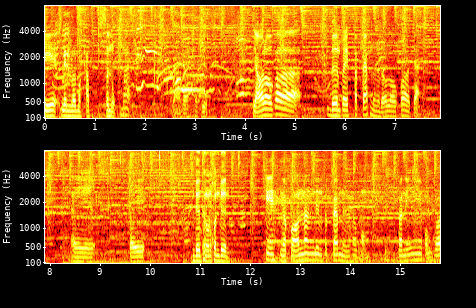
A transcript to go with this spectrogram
กี้เล่นรถบังคับสนุกมากบอกเลยเมื่อกี้เดี๋ยวเราก็เดินไปสักแป๊บหนึ่งเดี๋ยวเราก็จะไปไปเดินถนนคนเดินโอเคเดี๋ยวขอนั่งเล่นสักแป๊บหนึ่งนะครับผมตอนนี้ผมก็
